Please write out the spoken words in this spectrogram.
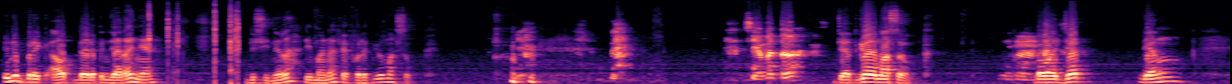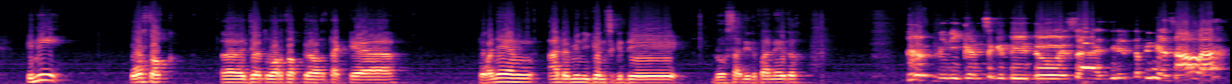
ini breakout dari penjaranya. Di sinilah di mana favorite gue masuk. Siapa tuh? Jet Girl masuk. Bawa jet yang ini Warthog, eh, jet Warthog ground attack ya. Pokoknya yang ada minigun segede dosa di depannya itu. minigun segede dosa anjir tapi nggak salah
